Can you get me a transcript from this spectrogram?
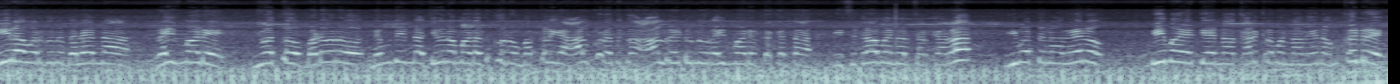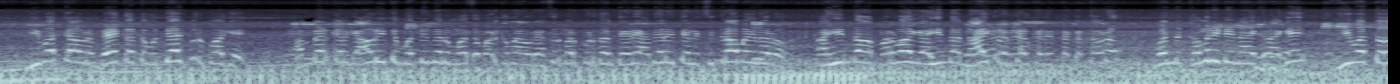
ನೀರಾವರೆಗೂ ಬೆಲೆಯನ್ನು ರೈಸ್ ಮಾಡಿ ಇವತ್ತು ಬಡವರು ನೆಮ್ಮದಿಯಿಂದ ಜೀವನ ಮಾಡೋದಕ್ಕೂ, ಮಕ್ಕಳಿಗೆ ಹಾಲು ಕೊಡೋದಕ್ಕೂ, ಹಾಲು ರೇಟನ್ನು ರೈಸ್ ಮಾಡಿರ್ತಕ್ಕಂಥ ಈ ಸಿದ್ದರಾಮಯ್ಯನವ್ರ ಸರ್ಕಾರ, ಇವತ್ತು ನಾವೇನು ಭೀಮಾ ಹೆಜ್ಜೆಯನ್ನ ಕಾರ್ಯಕ್ರಮ ನಾವೇನು ಹಮ್ಮಿಕೊಂಡ್ರೆ ಇವತ್ತೇ ಅವರು ಬೇಕಂತ ಉದ್ದೇಶಪೂರ್ವಕವಾಗಿ ಅಂಬೇಡ್ಕರ್ಗೆ ಯಾವ ರೀತಿ ಮೊದಲಿಂದನೂ ಮೋಸ ಮಾಡ್ಕೊಂಡು ಅವ್ರ ಹೆಸರು ಬರ್ಕೊಡ್ದು ಅಂತ ಹೇಳಿ ಅದೇ ರೀತಿಯಲ್ಲಿ ಸಿದ್ದರಾಮಯ್ಯನವರು ಅಹಿಂದ, ಪರವಾಗಿ ಅಹಿಂದ ನಾಯಕರು ಅಂತ ಹೇಳ್ಕೊಂಡಿರ್ತಕ್ಕಂಥವ್ರು, ಒಂದು ಕಮ್ಯುನಿಟಿ ನಾಯಕರಾಗಿ ಇವತ್ತು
